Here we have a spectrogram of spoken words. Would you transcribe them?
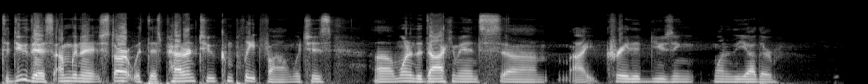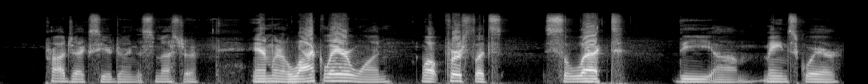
to do this, I'm going to start with this pattern to complete file, which is uh, one of the documents um, I created using one of the other projects here during the semester. And I'm going to lock layer 1. Well, first let's select the um, main square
